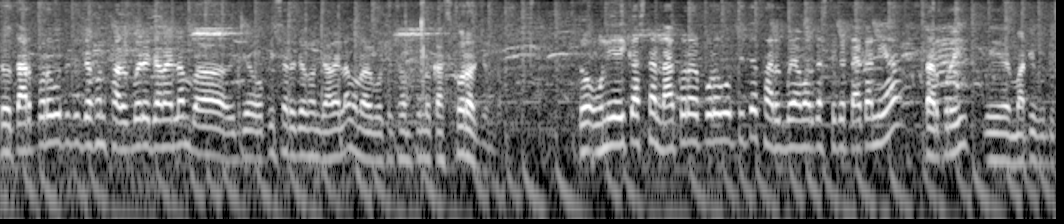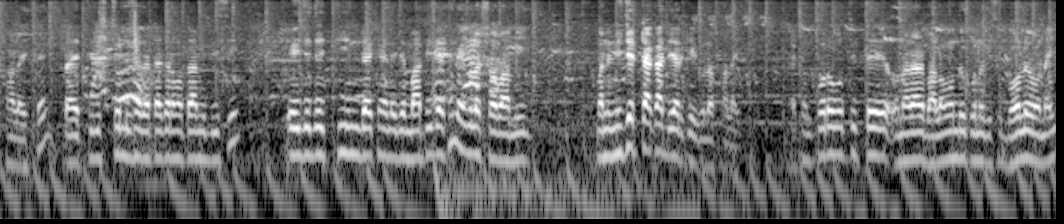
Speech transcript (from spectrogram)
তো তার পরবর্তীতে যখন ফারুক ভাইরে জানাইলাম বা যে অফিসারে যখন জানাইলাম, ওনারা বলছে, সম্পূর্ণ কাজ করার জন্য। তো উনি এই কাজটা না করার পরবর্তীতে ফারুক ভাই আমার কাছ থেকে টাকা নিয়ে তারপরেই মাটি গুটি ফালাইছে। প্রায় তিরিশ, চল্লিশ হাজার টাকার মতো আমি দিছি। এই যে যে টিন দেখেন, এই যে মাটি দেখেন, এগুলো সব আমি মানে নিজের টাকা দিয়ে আর কি এগুলো ফালাইছি। এখন পরবর্তীতে ওনারা আর ভালো মন্দ কোনো কিছু বলেও নাই।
